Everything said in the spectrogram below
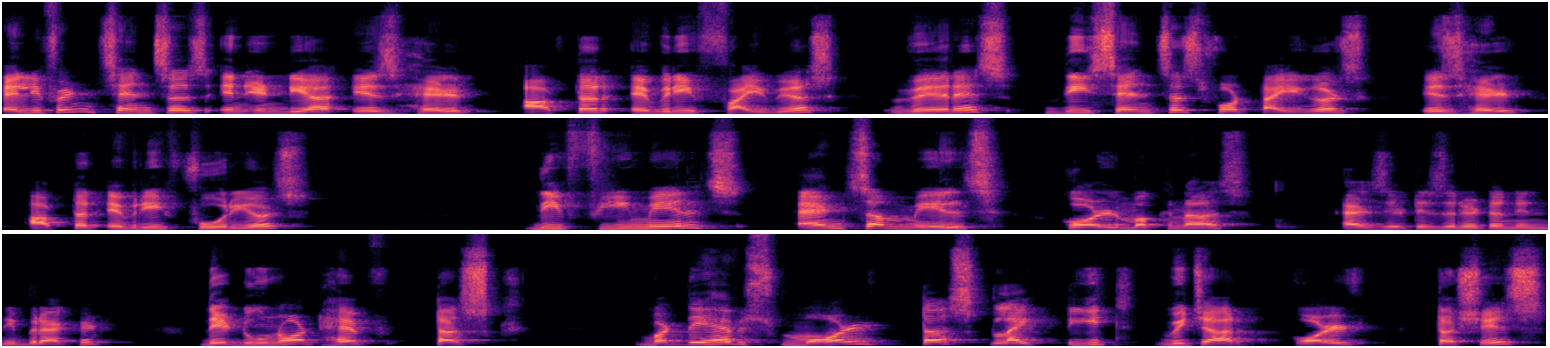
elephant census in India is held after every 5 years whereas the census for tigers is held after every 4 years. The females and some males called makhnas as it is written in the bracket, they do not have tusk but they have small tusk like teeth which are called tushes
